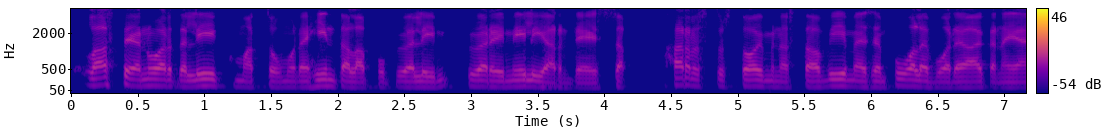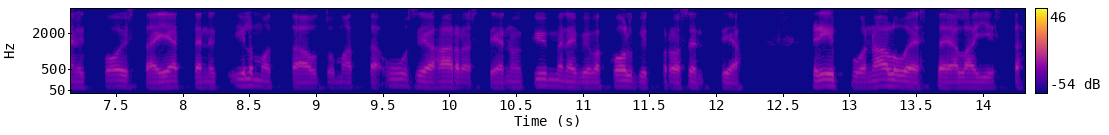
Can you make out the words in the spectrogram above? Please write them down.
lasten ja nuorten liikkumattomuuden hintalappu pyörii, pyörii miljardeissa. Harrastustoiminnasta on viimeisen puolen vuoden aikana jäänyt pois tai jättänyt ilmoittautumatta uusia harrastajia noin 10-30 prosenttia riippuen alueesta ja lajista.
